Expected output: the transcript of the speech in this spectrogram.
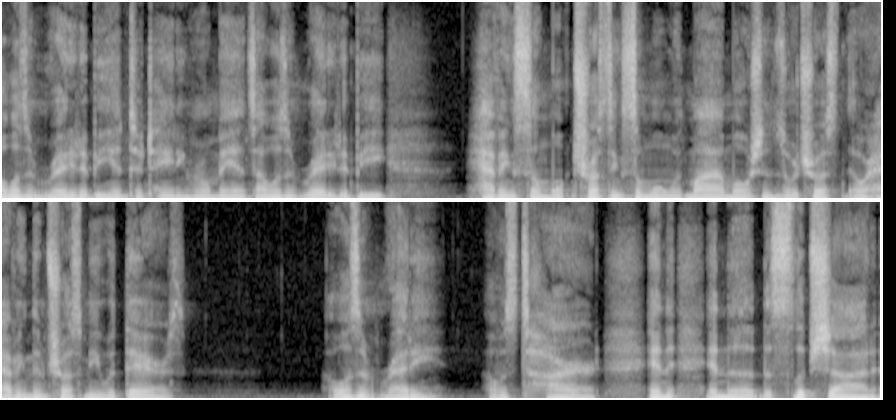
I wasn't ready to be entertaining romance. I wasn't ready to be having someone trusting someone with my emotions or trust or having them trust me with theirs. I wasn't ready. I was tired. And and the the slipshod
